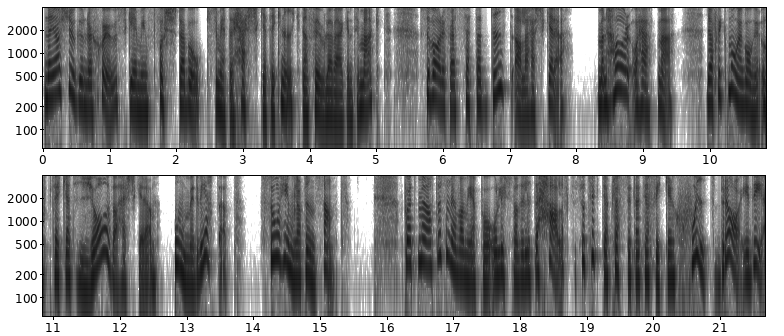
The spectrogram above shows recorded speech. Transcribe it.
När jag 2007 skrev min första bok som heter Härskarteknik, den fula vägen till makt, så var det för att sätta dit alla härskare. Men hör och häpna, jag fick många gånger upptäcka att jag var härskaren, omedvetet. Så himla pinsamt. På ett möte som jag var med på och lyssnade lite halvt så tyckte jag plötsligt att jag fick en skitbra idé.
